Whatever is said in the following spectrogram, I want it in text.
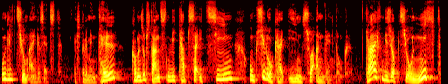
und Lithium eingesetzt. Experimentell kommen Substanzen wie Capsaicin und Xylocain zur Anwendung. Greifen diese Optionen nicht,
